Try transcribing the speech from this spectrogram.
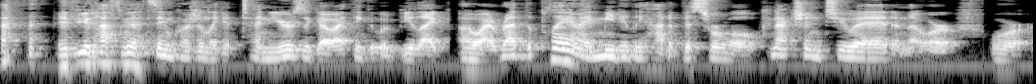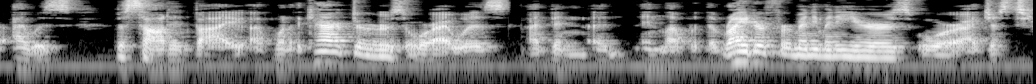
if you'd asked me that same question like at 10 years ago, I think it would be like, oh, I read the play and I immediately had a visceral connection to it and or or I was besotted by uh, one of the characters or I was I've been uh, in love with the writer for many many years or I just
